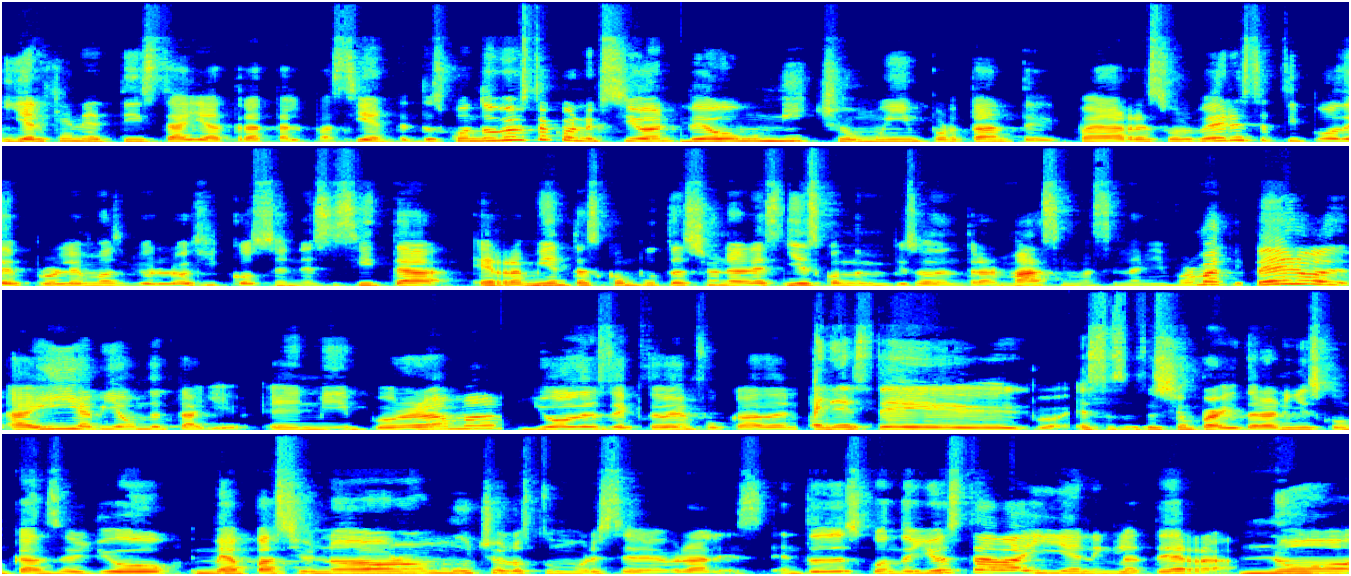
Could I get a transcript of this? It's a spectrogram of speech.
y el genetista ya trata al paciente. Entonces, cuando veo esta conexión, veo un nicho muy importante. Para resolver este tipo de problemas biológicos se necesita herramientas computacionales y es cuando me empiezo a adentrar más y más en la informática. Pero ahí había un detalle. En mi programa, yo desde que estaba enfocada en, este, esta asociación para ayudar a niños con cáncer, yo me apasionaron mucho los tumores cerebrales. Entonces, cuando yo estaba ahí en Inglaterra, no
